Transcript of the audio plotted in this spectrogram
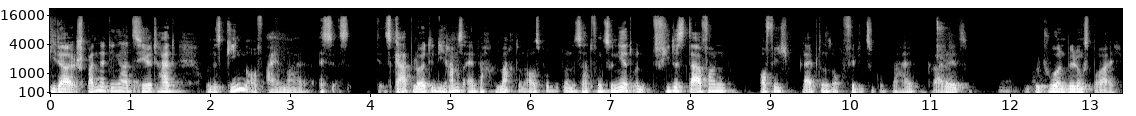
die da spannende Dinge erzählt hat. Und es ging auf einmal. Es, es, es gab Leute, die haben es einfach gemacht und ausprobiert und es hat funktioniert. Und vieles davon, hoffe ich, bleibt uns auch für die Zukunft erhalten. Gerade jetzt im Kultur- und Bildungsbereich.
